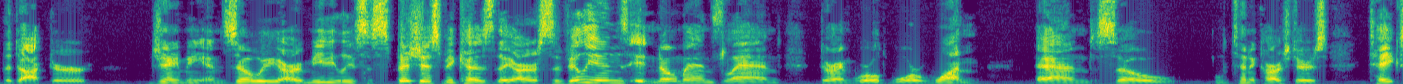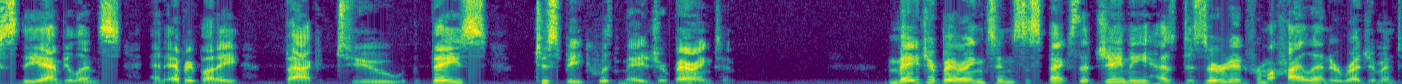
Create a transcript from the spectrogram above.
the doctor, Jamie, and Zoe are immediately suspicious because they are civilians in no man's land during World War One, and so Lieutenant Carstairs takes the ambulance and everybody back to the base to speak with Major Barrington. Major Barrington suspects that Jamie has deserted from a Highlander regiment,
